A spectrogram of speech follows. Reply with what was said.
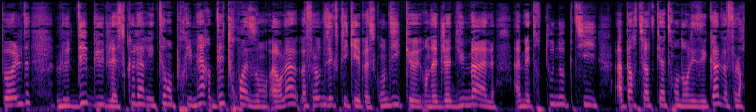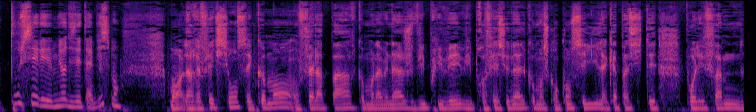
Pold, le début de la scolarité en primaire dès 3 ans. Alors là, il va falloir nous expliquer parce qu'on dit qu'on a déjà du mal à mettre tous nos petits à partir de 4 ans dans les écoles. Il va falloir pousser les murs des établissements. Bon, la réflexion, c'est comment on fait la part, comment on aménage vie privée, vie professionnelle, comment est-ce qu'on concilie la capacité pour les femmes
